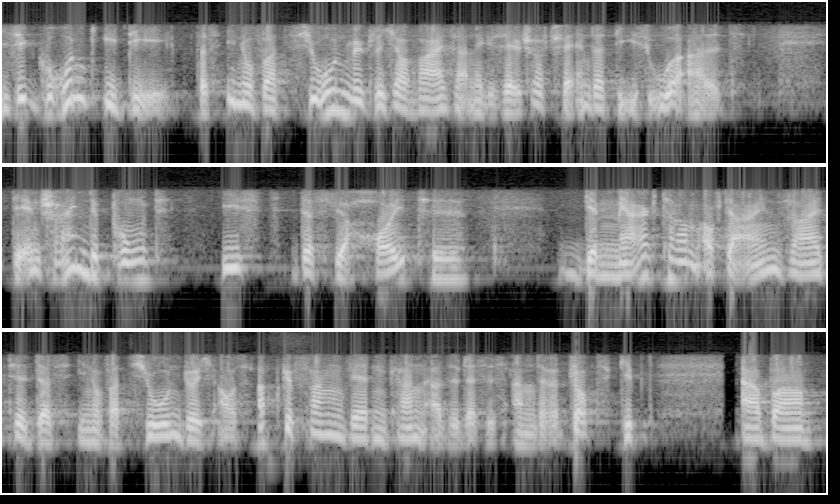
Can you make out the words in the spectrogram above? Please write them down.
diese Grundidee, dass Innovation möglicherweise eine Gesellschaft verändert, die ist uralt. Der entscheidende Punkt ist, dass wir heute gemerkt haben, auf der einen Seite, dass Innovation durchaus abgefangen werden kann, also dass es andere Jobs gibt, aber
